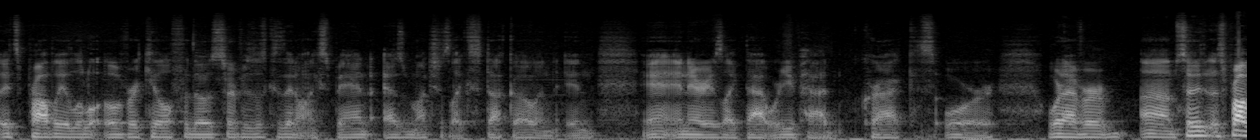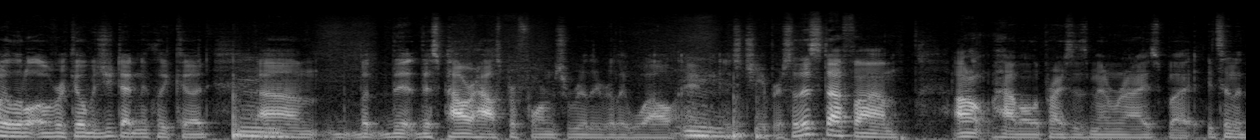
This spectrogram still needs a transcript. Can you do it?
it's probably a little overkill for those surfaces because they don't expand as much as like stucco and in and areas like that where you've had cracks or whatever. Um, so it's probably a little overkill, but you technically could. Um, but th- this powerhouse performs really, really well and is cheaper. So this stuff, um, I don't have all the prices memorized, but it's in a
